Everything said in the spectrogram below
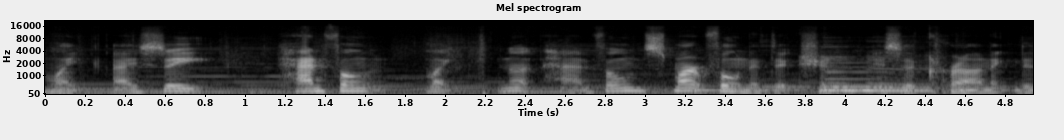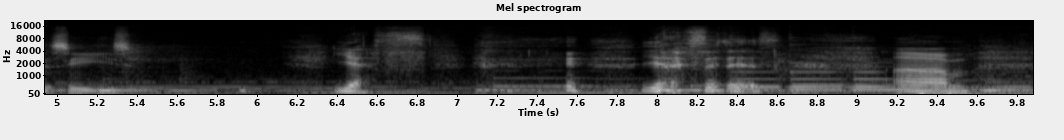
like i say handphone like not handphone smartphone addiction is a chronic disease Yes. yes, it is. Um,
